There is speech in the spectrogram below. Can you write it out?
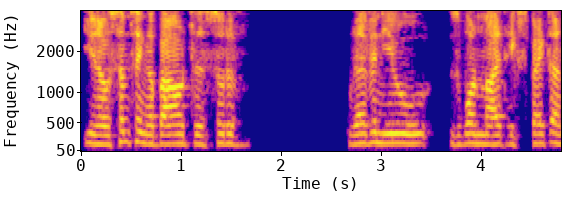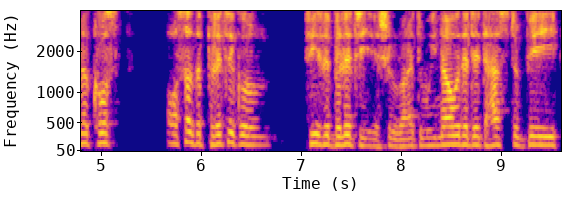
you know, something about the sort of revenues one might expect, and of course, also the political feasibility issue, right? We know that it has to be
